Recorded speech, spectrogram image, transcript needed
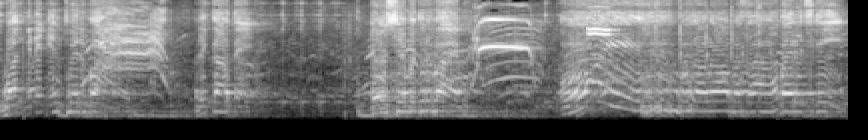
1 minute and 25. Ricarte. There's number 25. Oy! Wala na basa. Pirates game.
